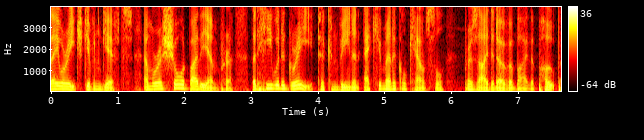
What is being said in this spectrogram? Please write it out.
They were each given gifts and were assured by the emperor that he would agree to convene an ecumenical council presided over by the pope.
